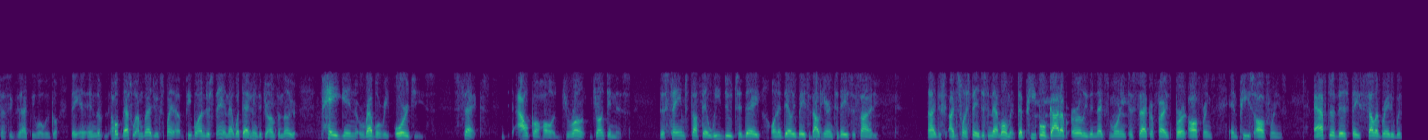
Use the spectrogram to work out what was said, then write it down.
that's exactly what was going. They and, and hope that's what I'm glad you explained. Uh, people understand that what that Yeah. means if you're unfamiliar. Pagan revelry, orgies, sex, alcohol, drunk, drunkenness, the same stuff that we do today on a daily basis out here in today's society. And I just I just want to stay just in that moment. The people got up early the next morning to sacrifice burnt offerings and peace offerings. After this, they celebrated with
